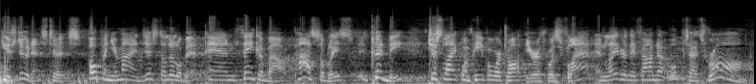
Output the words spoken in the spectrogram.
you students to open your mind just a little bit and think about possibly, it could be, just like when people were taught the earth was flat and later they found out, oops, that's wrong.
